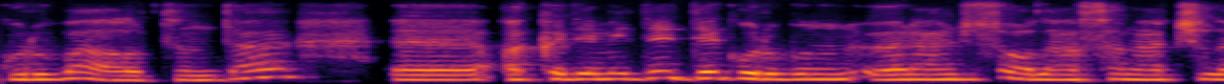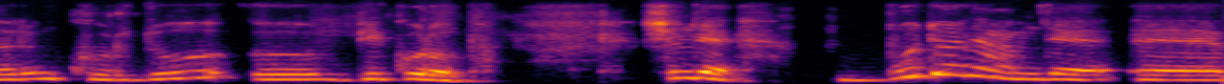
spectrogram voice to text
grubu altında e, akademide de grubunun öğrencisi olan sanatçıların kurduğu e, bir grup. Şimdi bu dönemde e, e,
